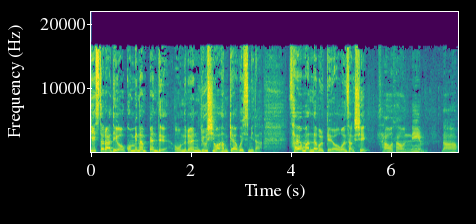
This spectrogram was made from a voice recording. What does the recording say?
키스 더 라디오 꽃미남 밴드 오늘은 루시와 함께하고 있습니다. 사연 만나볼게요 원상 씨. 4545님, 나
